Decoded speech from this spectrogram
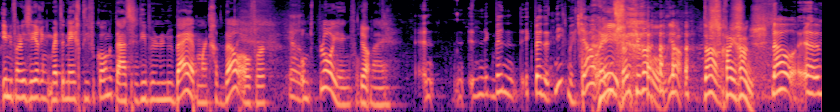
individualisering... met de negatieve connotatie die we er nu bij hebben... maar het gaat wel over Ja. ontplooiing, volgens Ja. mij. En ik, ben, ik ben het niet met jou hey, eens. dankjewel. Ja, daar, ga je gang. Nou, ehm,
